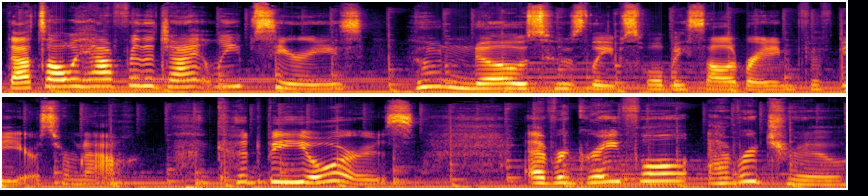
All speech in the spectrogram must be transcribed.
That's all we have for the Giant Leap series. Who knows whose leaps we'll be celebrating 50 years from now? Could be yours. Ever grateful, ever true.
